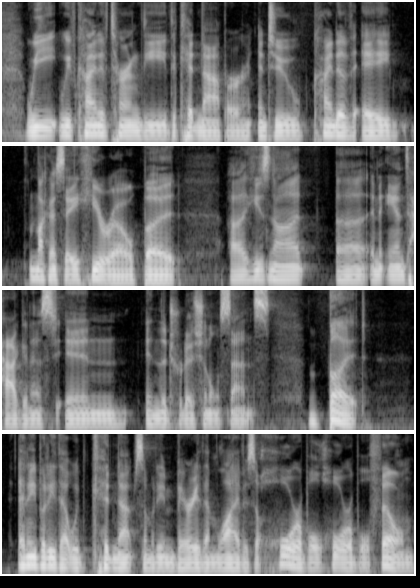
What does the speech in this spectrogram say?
we we've kind of turned the the kidnapper into kind of a I'm not going to say hero, but uh, he's not uh, an antagonist in in the traditional sense. But anybody that would kidnap somebody and bury them live is a horrible, horrible film.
